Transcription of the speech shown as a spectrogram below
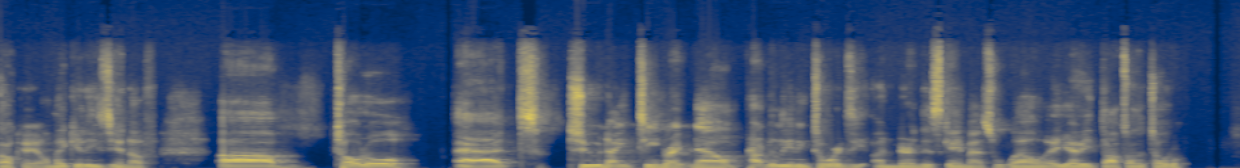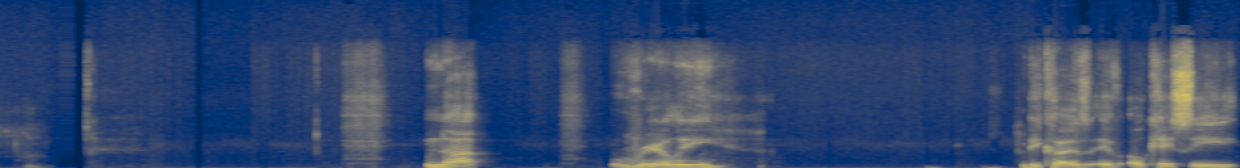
Okay, I'll make it easy enough. Um, total at 219 right now. I'm probably leaning towards the under in this game as well. You have any thoughts on the total? Not really. Because if OKC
